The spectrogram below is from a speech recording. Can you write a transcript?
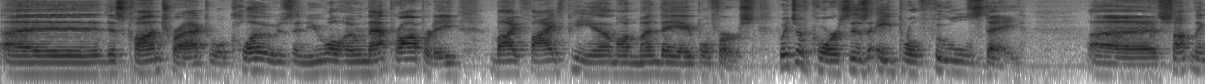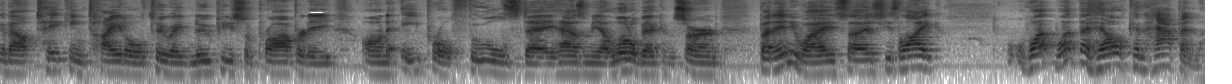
uh, this contract will close and you will own that property by 5 p.m. on Monday, April 1st, which of course is April Fool's Day. Uh, something about taking title to a new piece of property on April Fool's Day has me a little bit concerned. But anyway, so she's like, what, what the hell can happen?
